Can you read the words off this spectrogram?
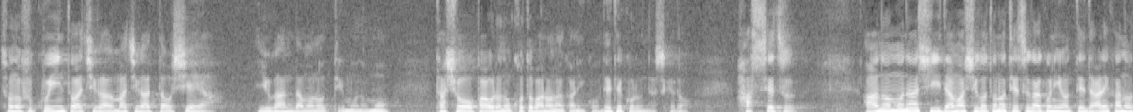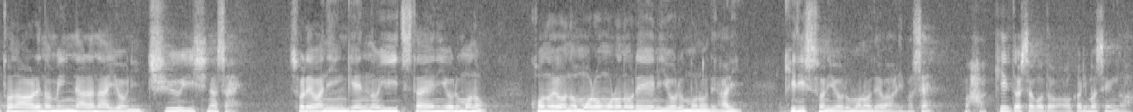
その福音とは違う間違った教えや歪んだものっていうものも多少パウロの言葉の中にこう出てくるんですけど8節あの虚しい騙し事の哲学によって誰かのとらわれの身にならないように注意しなさい。それは人間の言い伝えによるものこの世の諸々の霊によるものでありキリストによるものではありません、ま、はっきりとしたことは分かりませんが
